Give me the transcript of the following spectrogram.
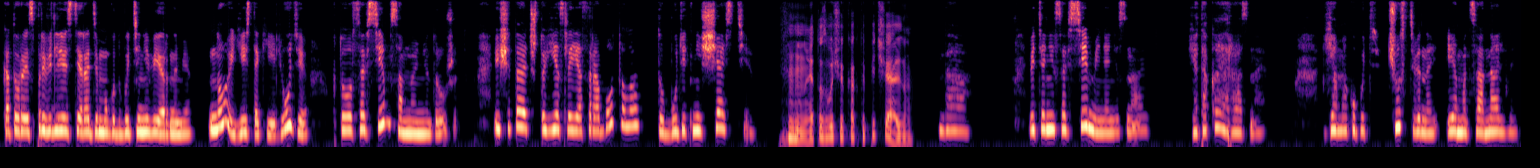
которые справедливости ради могут быть и неверными. Но есть такие люди, кто совсем со мной не дружит и считает, что если я сработала, то будет несчастье. Хм, это звучит как-то печально. Да, ведь они совсем меня не знают. Я такая разная. Я могу быть чувственной и эмоциональной,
